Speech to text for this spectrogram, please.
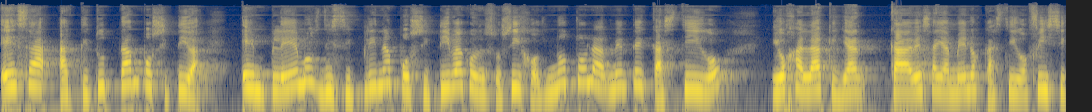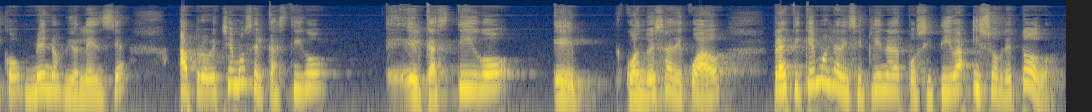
esa actitud tan positiva. Empleemos disciplina positiva con nuestros hijos, no solamente castigo, y ojalá que ya cada vez haya menos castigo físico, menos violencia. Aprovechemos el castigo, el castigo eh, cuando es adecuado, Practiquemos la disciplina positiva y sobre todo,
